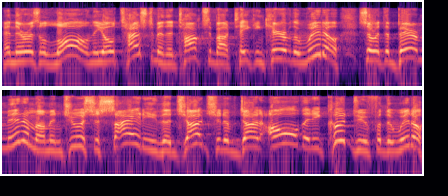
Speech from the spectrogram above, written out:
And there is a law in the Old Testament that talks about taking care of the widow. So, at the bare minimum in Jewish society, the judge should have done all that he could do for the widow,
